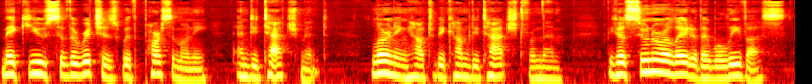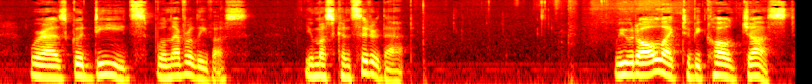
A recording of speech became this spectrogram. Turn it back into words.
make use of the riches with parsimony and detachment, learning how to become detached from them, because sooner or later they will leave us, whereas good deeds will never leave us. You must consider that. We would all like to be called just,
